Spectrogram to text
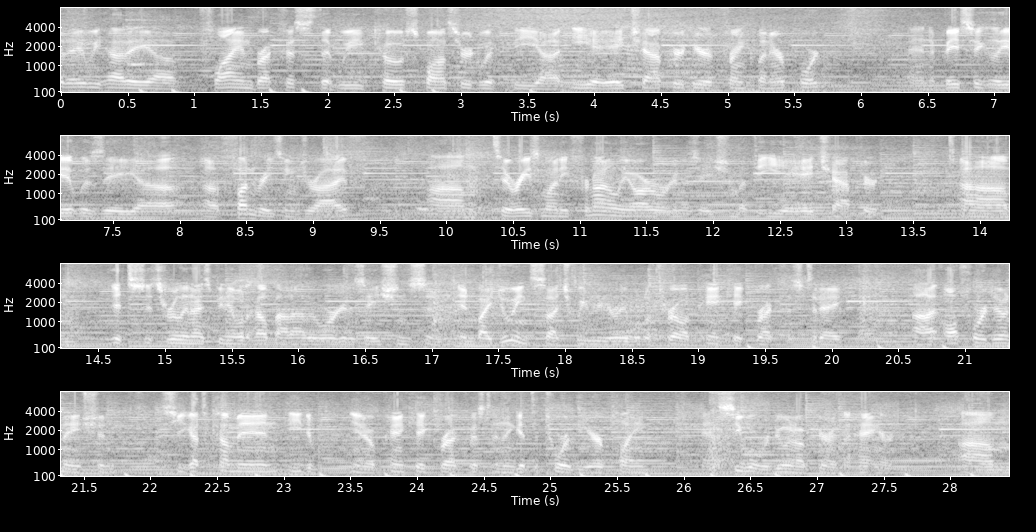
Today we had a uh, fly-in breakfast that we co-sponsored with the uh, EAA chapter here at Franklin Airport. And basically it was a, uh, a fundraising drive um, to raise money for not only our organization but the EAA chapter. Um, it's, it's really nice being able to help out other organizations and, and by doing such we were able to throw a pancake breakfast today, uh, all for a donation. So you got to come in, eat a you know pancake breakfast and then get to tour the airplane and see what we're doing up here in the hangar. Um,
